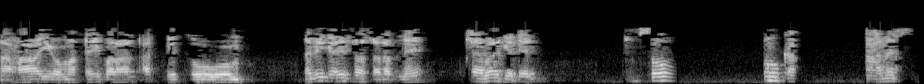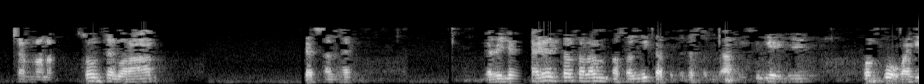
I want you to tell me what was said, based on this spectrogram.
نهى يوم خيبر عن اكل الثوم. نبی کریم صلی اللہ علیہ وسلم نے خیبر کے دن سو کا آنس چمنا سو سے مراد کیسن ہے۔ نبی کریم صلی اللہ علیہ وسلم پسند نہیں کرتے تھے سمجھانے اسی لیے کہ اس کو وہی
